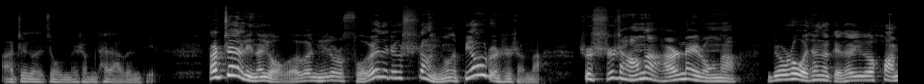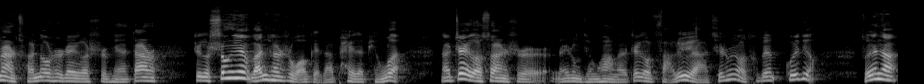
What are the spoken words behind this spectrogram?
啊，这个就没什么太大问题。但这里呢有个问题，就是所谓的这个适当引用的标准是什么？是时长呢，还是内容呢？你比如说，我现在给他一个画面，全都是这个视频，但是这个声音完全是我给他配的评论，那这个算是哪种情况呢？这个法律啊，其实没有特别规定，所以呢，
